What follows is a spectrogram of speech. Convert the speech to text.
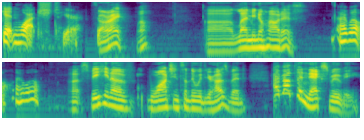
getting watched here. So All right. Well, uh, let me know how it is. I will. I will. Uh, speaking of watching something with your husband, how about the next movie?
